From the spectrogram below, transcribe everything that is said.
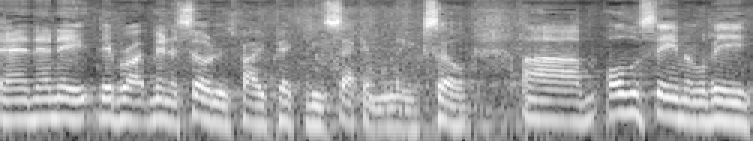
And then they, they brought Minnesota, who's probably picked to be second in the league. So um, all the same, it'll be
